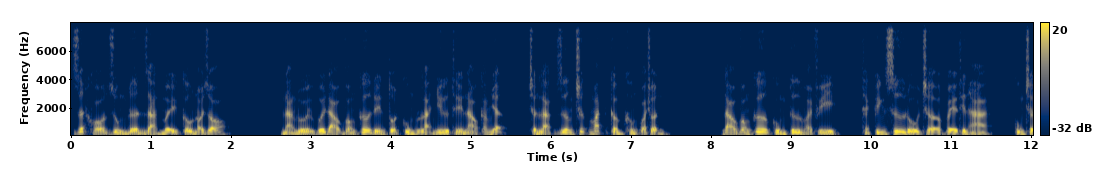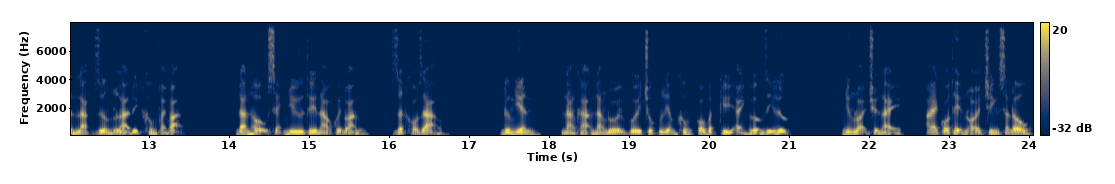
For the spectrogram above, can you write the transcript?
rất khó dùng đơn giản mấy câu nói rõ. Nàng đối với đào vong cơ đến tột cùng là như thế nào cảm nhận, Trần Lạc Dương trước mắt cầm không quá chuẩn. Đào vong cơ cùng Tư Hoài Phi, thạch kính sư đổ trở về thiên hà, cùng Trần Lạc Dương là địch không phải bạn. Đan hậu sẽ như thế nào quyết đoán, rất khó giảng. Đương nhiên, nàng khả năng đối với Trúc Liễm không có bất kỳ ảnh hưởng gì lực. Nhưng loại chuyện này, ai có thể nói chính xác đâu.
